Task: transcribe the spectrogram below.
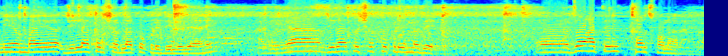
नियमबाह्य जिल्हा परिषदला तुकडी दिलेली आहे. आणि या जिल्हा परिषद तुकडीमध्ये जो अतिरिक्त खर्च होणार आहे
